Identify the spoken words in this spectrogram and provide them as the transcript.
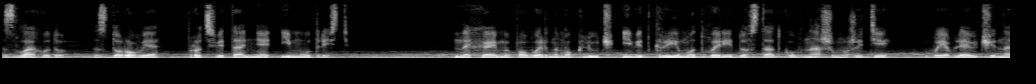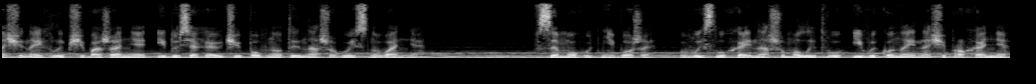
злагоду, здоров'я, процвітання і мудрість. Нехай ми повернемо ключ і відкриємо двері достатку в нашому житті, виявляючи наші найглибші бажання і досягаючи повноти нашого існування. Всемогутній Боже, вислухай нашу молитву і виконай наші прохання,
